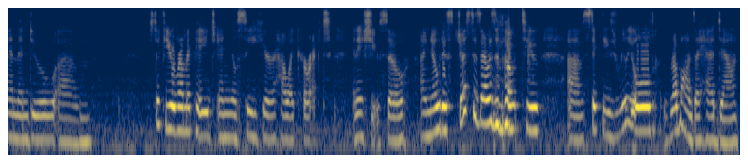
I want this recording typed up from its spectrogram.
And then do um, just a few around my page and you'll see here how I correct an issue. So I noticed just as I was about to um, stick these really old rub-ons I had down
